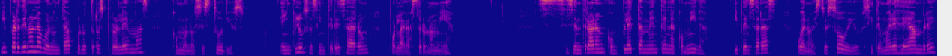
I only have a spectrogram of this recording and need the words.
y perdieron la voluntad por otros problemas como los estudios e incluso se interesaron por la gastronomía. Se centraron completamente en la comida y pensarás, bueno, esto es obvio, si te mueres de hambre,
